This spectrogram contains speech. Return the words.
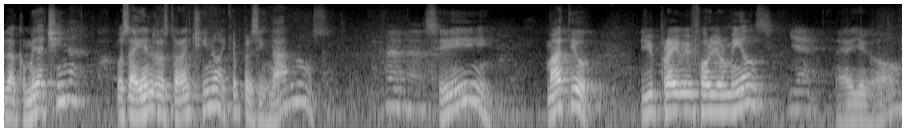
¿La comida china? Pues ahí en el restaurante chino hay que persignarnos. Sí. Matthew, you pray before your meals? Yeah. There you go.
